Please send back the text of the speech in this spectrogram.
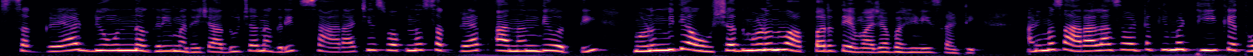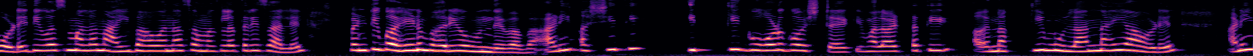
सगळ्या ड्यून नगरीमध्ये जादूच्या नगरीत साराची स्वप्न सगळ्यात आनंदी होती. म्हणून मी ती औषध म्हणून वापरते माझ्या बहिणीसाठी. आणि मग साराला असं वाटतं की मग ठीक आहे थोडे दिवस मला नाही भावना समजला तरी चालेल पण ती बहीण भरी होऊन दे बाबा. आणि अशी ती इतकी गोड गोष्ट आहे की मला वाटतं ती नक्की मुलांनाही आवडेल. आणि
